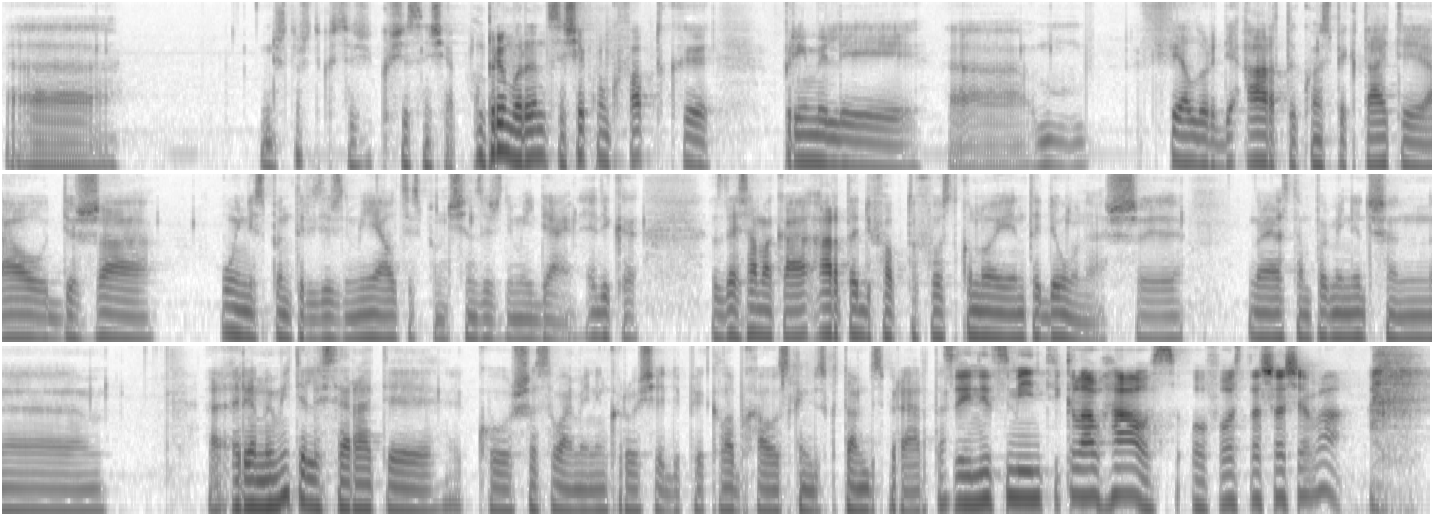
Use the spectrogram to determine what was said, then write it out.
Uh, nici nu știu cu, să, cu ce să încep. În primul rând, să începem cu faptul că primele uh, m- feluri de artă conspectate au deja unii spun 30 de mii, alții spun 50 de mii de ani. Adică îți dai seama că arta de fapt a fost cu noi întotdeauna și noi asta am pomenit și în uh, renumitele serate cu șase oameni în cruce de pe Clubhouse când discutam despre artă. Țineți minte Clubhouse, a fost așa ceva.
